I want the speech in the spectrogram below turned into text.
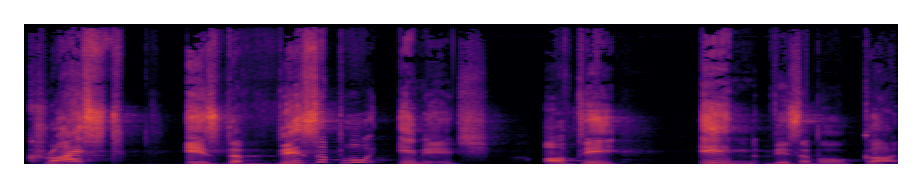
Christ is the visible image of the invisible God.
